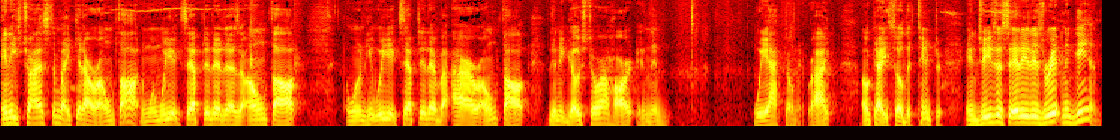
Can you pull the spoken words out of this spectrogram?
and he tries to make it our own thought. And when we accepted it as our own thought, when he, we accept it as our own thought, then it goes to our heart and then we act on it, right? Okay, so the tempter. And Jesus said, It is written again.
